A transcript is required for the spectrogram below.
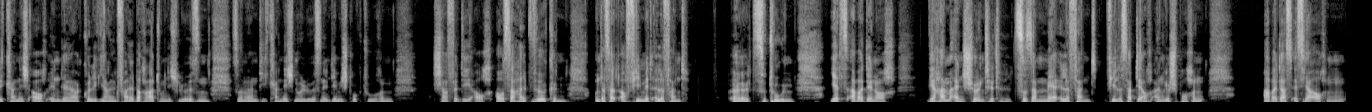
die kann ich auch in der kollegialen Fallberatung nicht lösen, sondern die kann ich nur lösen, indem ich Strukturen schaffe, die auch außerhalb wirken. Und das hat auch viel mit Elefant äh, zu tun. Jetzt aber dennoch, wir haben einen schönen Titel, Zusammen mehr Elefant. Vieles habt ihr auch angesprochen. Aber das ist ja auch ein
